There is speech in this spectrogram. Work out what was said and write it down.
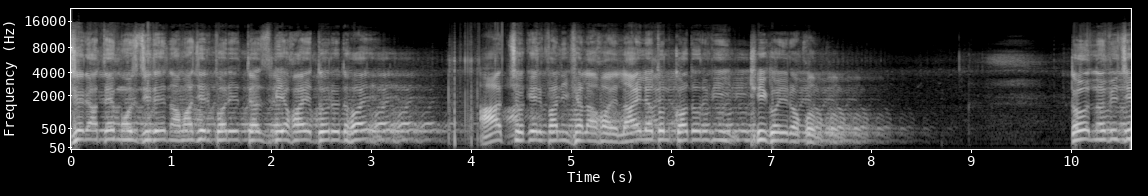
যে রাতে মসজিদে নামাজের পরে তাসবিহ হয়, দরুদ হয় আর চোখের পানি ফেলা হয়, লাইলাতুল কদর বি ঠিক ওই রকম। তো নবীজি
